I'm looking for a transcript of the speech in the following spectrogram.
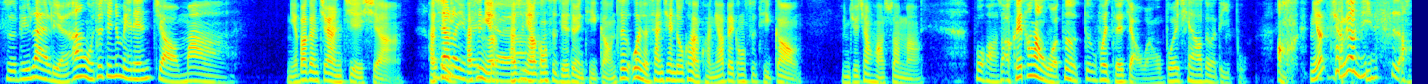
死皮赖脸啊！我最近就没脸缴嘛。你要不要跟家人借一下？还是还是你要、还是你要公司直接对你提告？你这个为了三千多块的款，你要被公司提告，你觉得这样划算吗？不划算。可以，通常我这都会直接缴完，我不会欠到这个地步。哦你要强调几次哦？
